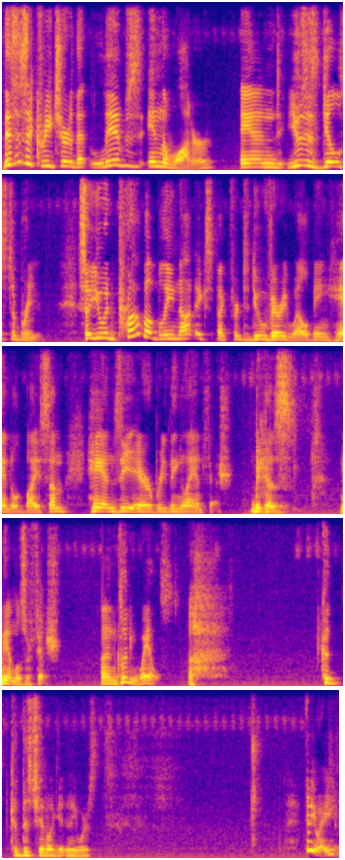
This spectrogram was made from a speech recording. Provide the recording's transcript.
This is a creature that lives in the water and uses gills to breathe. So you would probably not expect for it to do very well being handled by some handsy air-breathing land fish. Because mammals are fish, uh, including whales. Ugh. Could, could this channel get any worse? Anyway,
